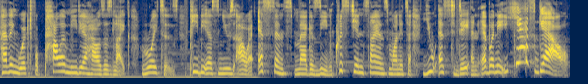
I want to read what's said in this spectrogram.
Having worked for power media houses like Reuters, PBS NewsHour, Essence Magazine, Christian Science Monitor, US Today, and Ebony. Yes, gal!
